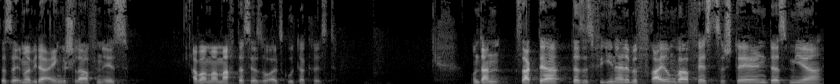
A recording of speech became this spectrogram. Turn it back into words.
dass er immer wieder eingeschlafen ist. Aber man macht das ja so als guter Christ. Und dann sagt er, dass es für ihn eine Befreiung war, festzustellen, dass wir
